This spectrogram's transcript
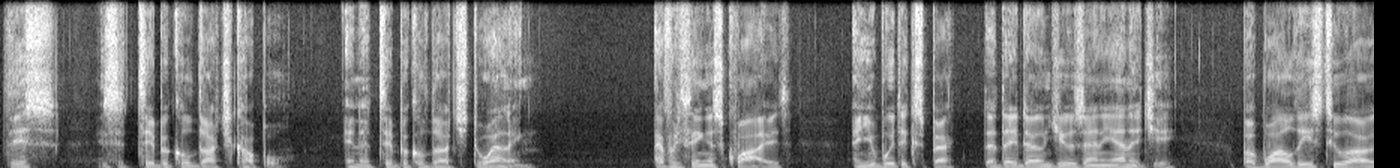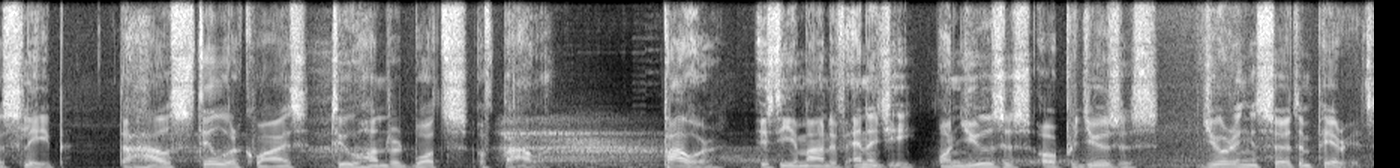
This is a typical Dutch couple in a typical Dutch dwelling. Everything is quiet, and you would expect that they don't use any energy, but while these two are asleep, the house still requires 200 watts of power. Power is the amount of energy one uses or produces during a certain period.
